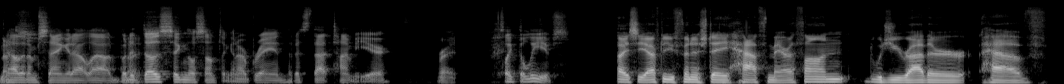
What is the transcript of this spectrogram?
now that I'm saying it out loud. But Nice. it does signal something in our brain that it's that time of year. Right. It's like the leaves. I see. after you finished a half marathon, would you rather have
